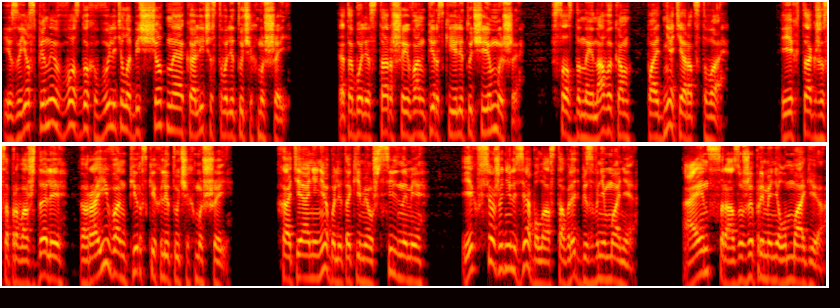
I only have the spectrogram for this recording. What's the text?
Из ее спины в воздух вылетело бесчетное количество летучих мышей. Это были старшие вампирские летучие мыши, созданные навыком поднятия родства. Их также сопровождали раи вампирских летучих мышей. Хотя они не были такими уж сильными, их все же нельзя было оставлять без внимания. Айнс сразу же применил магию.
